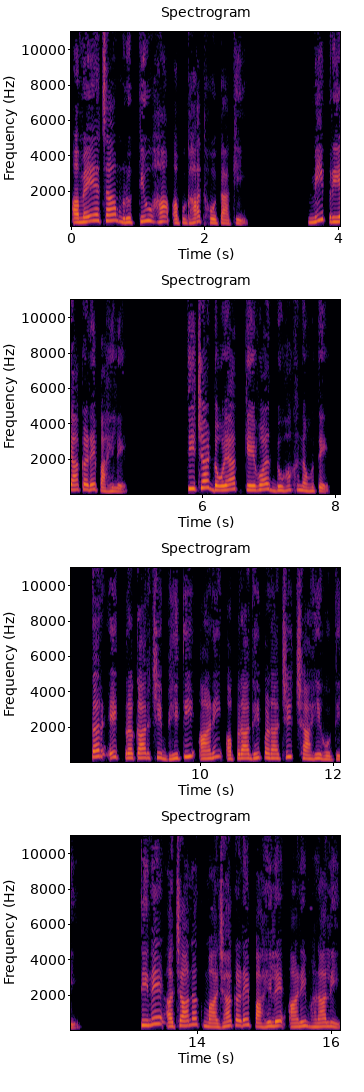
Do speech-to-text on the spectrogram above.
अमेयचा मृत्यू हा अपघात होता की? मी प्रियाकडे पाहिले. तिच्या डोळ्यात केवळ दुःख नव्हते. तर एक प्रकारची भीती आणि अपराधीपणाची छाही होती. तिने अचानक माझ्याकडे पाहिले आणि म्हणाली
